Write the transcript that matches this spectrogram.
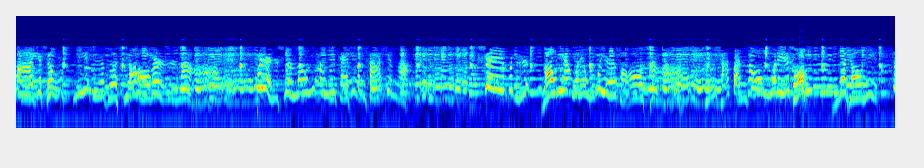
骂一声：“你这个小儿郎，不认识老娘，你该从打听啊！谁不知老娘我的武艺高强？今天绊倒我的手，我叫你早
